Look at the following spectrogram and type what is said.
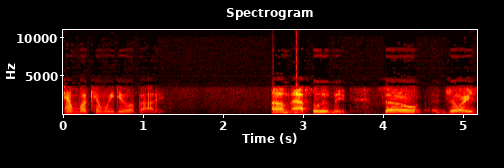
and what can we do about it? Um, absolutely. So Joyce,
